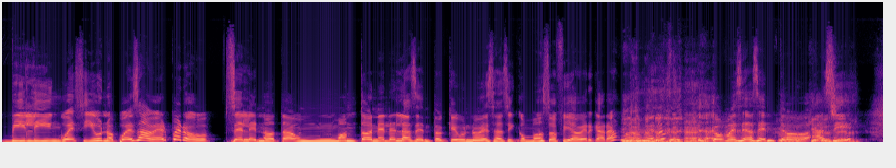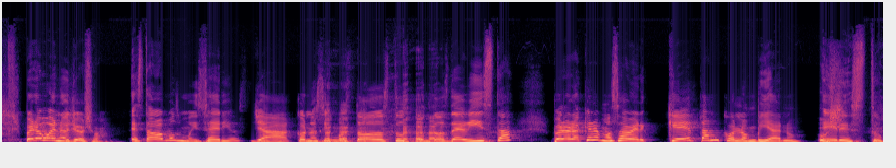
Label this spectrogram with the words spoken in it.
bilingüe, sí, uno puede saber, pero se le nota un montón en el acento que uno es así como Sofía Vergara, más o menos, como ese acento así. ser. Pero bueno, Joshua, estábamos muy serios, ya conocimos todos tus puntos de vista, pero ahora queremos saber qué tan colombiano eres tú.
